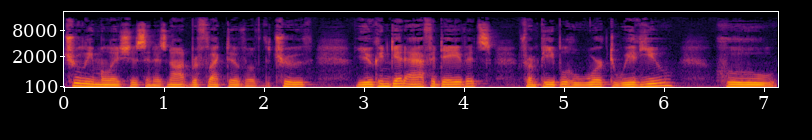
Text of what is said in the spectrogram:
truly malicious and is not reflective of the truth, you can get affidavits from people who worked with you, who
